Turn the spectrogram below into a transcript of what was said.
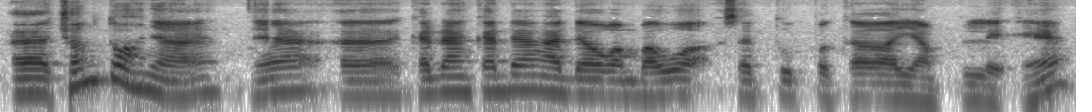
Uh, contohnya ya uh, kadang-kadang ada orang bawa satu perkara yang pelik ya.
